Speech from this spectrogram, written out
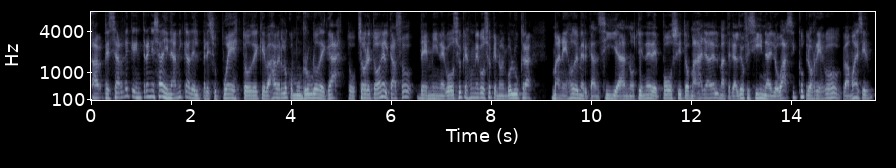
a pesar de que entra en esa dinámica del presupuesto, de que vas a verlo como un rubro de gasto, sobre todo en el caso de mi negocio, que es un negocio que no involucra manejo de mercancía, no tiene depósito, más allá del material de oficina y lo básico, los riesgos, vamos a decir,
